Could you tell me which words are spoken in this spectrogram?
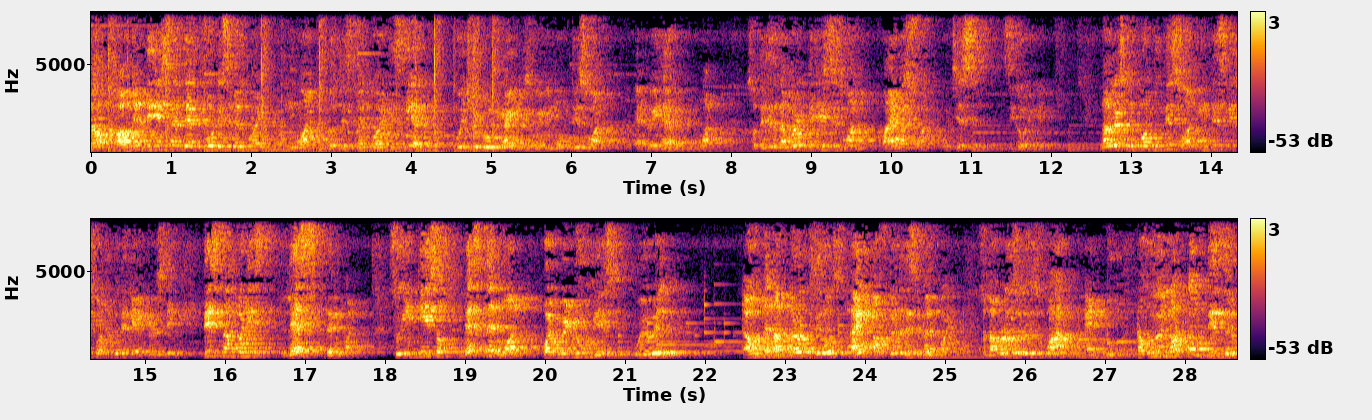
now how many digits are there before decimal point? Only 1 because decimal point is here which we don't write. So we remove this one and we have 1. So this is the number of digits is 1 minus 1 which is 0 again. Now let's move on to this one. In this case what will be the characteristic? This number is less than 1. So in case of less than 1 what we do is we will count the number of zeros right after the decimal point. So number of zeros is 1 and 2. Now we will not count this zero.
